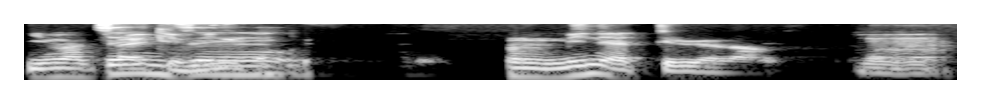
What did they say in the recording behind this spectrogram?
今全然、うん、みんなやってるよな。うん。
